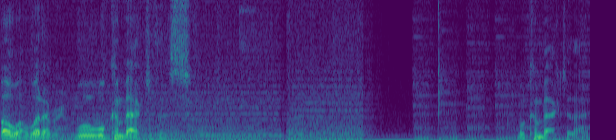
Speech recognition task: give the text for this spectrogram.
Oh well, whatever. We'll, we'll come back to this. We'll come back to that.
